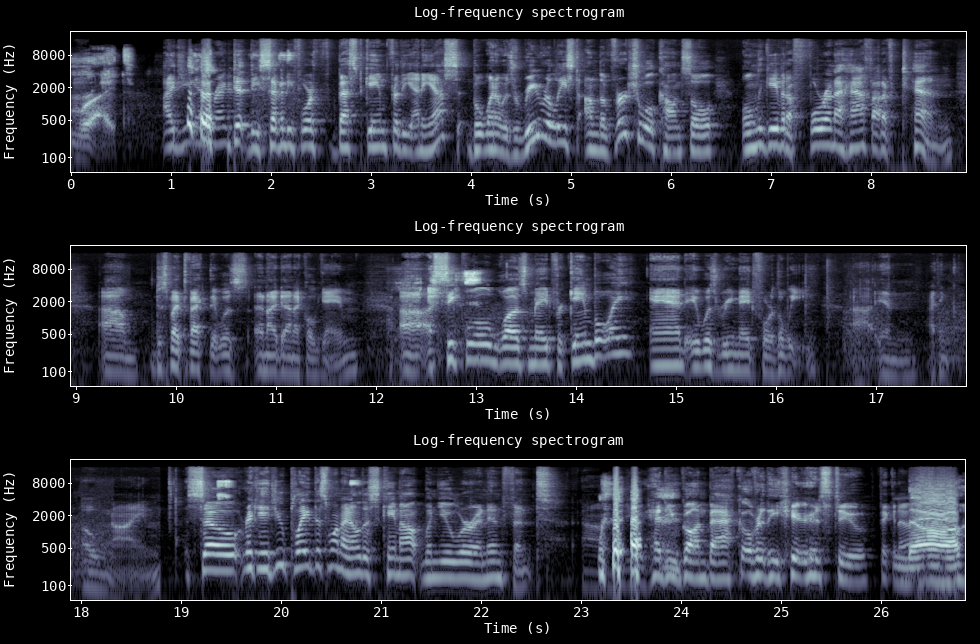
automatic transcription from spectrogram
right. IGN ranked it the 74th best game for the NES, but when it was re released on the Virtual Console, only gave it a 4.5 out of 10, um, despite the fact that it was an identical game. Uh, a sequel was made for Game Boy, and it was remade for the Wii uh, in, I think, 09. So, Ricky, had you played this one? I know this came out when you were an infant. Um, had, you, had you gone back over the years to pick it up? No,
